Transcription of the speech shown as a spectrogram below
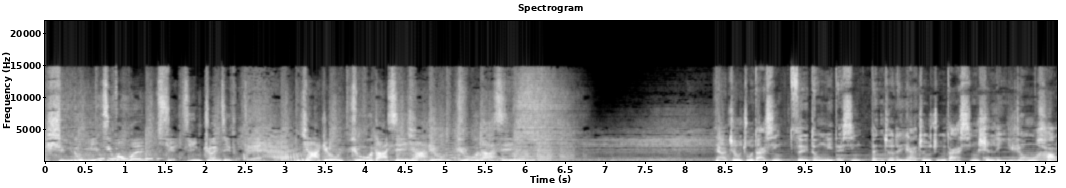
深度明星访问，全新专辑推荐，亚洲主打新，亚洲主打新。亚洲主打星最懂你的心，本周的亚洲主打星是李荣浩。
